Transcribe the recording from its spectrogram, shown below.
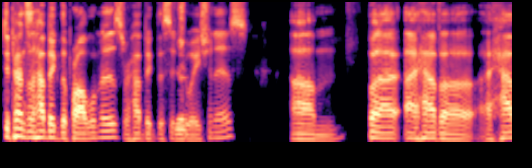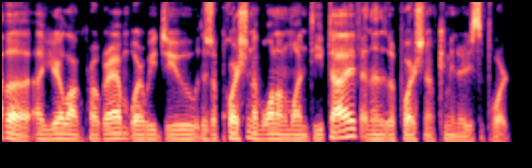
Depends on how big the problem is or how big the situation yeah. is. Um, but I, have a I have a, a year long program where we do. There's a portion of one on one deep dive, and then there's a portion of community support.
